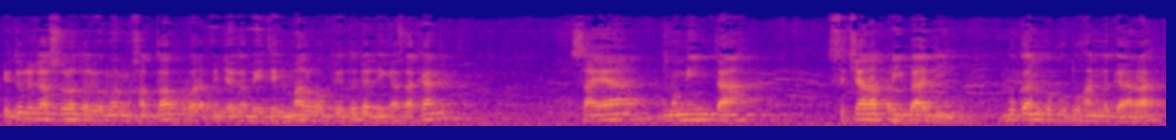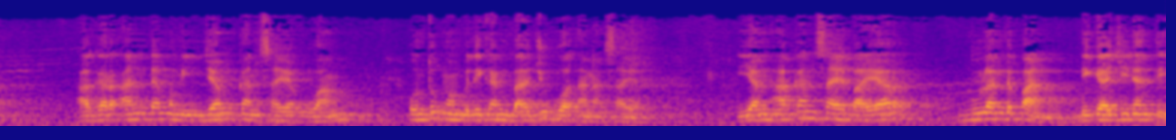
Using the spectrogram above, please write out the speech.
Ditulislah surat oleh Umar bin Khattab kepada penjaga Baitul Mal waktu itu dan dikatakan saya meminta secara pribadi bukan kebutuhan negara agar Anda meminjamkan saya uang untuk membelikan baju buat anak saya yang akan saya bayar bulan depan digaji nanti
